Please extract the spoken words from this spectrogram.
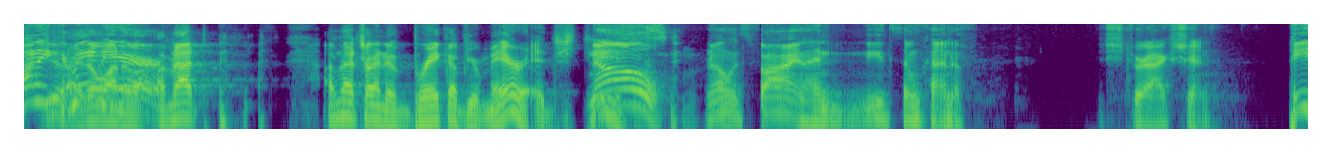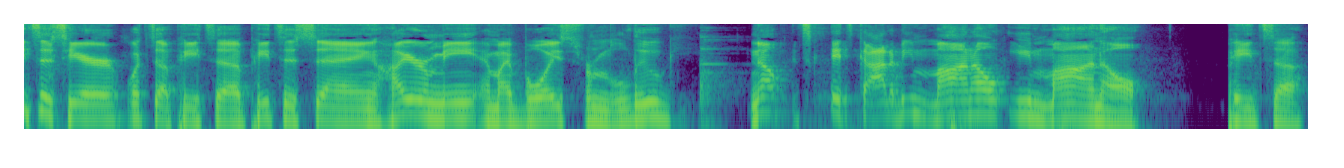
Honey, Dude, come I don't wanna- I'm not. I'm not trying to break up your marriage. No, no, it's fine. I need some kind of distraction. Pizza's here. What's up, Pizza? Pizza's saying, hire me and my boys from Loogie. No, it's it's got to be Mano y Mano Pizza.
